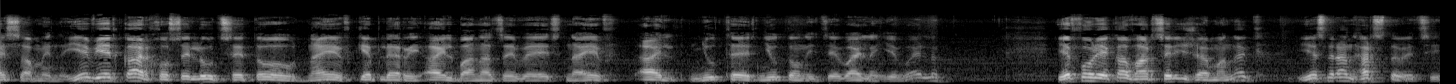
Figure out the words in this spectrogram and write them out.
այս ամենը եւ երկար խոսելուց հետո նաեւ Կեպլերի այլ բանաձևեր, նաեւ այլ նյութեր, նյուտոնից եւ այլն եւ այլն։ Երբ որ եկավ հարցերի ժամանակ, ես նրան հարց տվեցի,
